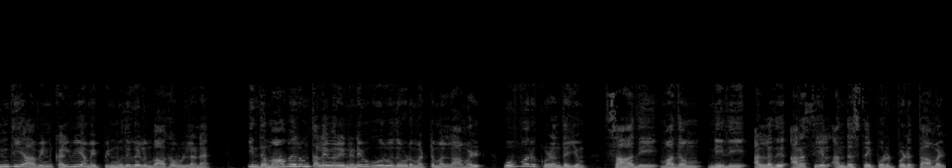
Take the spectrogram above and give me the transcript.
இந்தியாவின் கல்வி அமைப்பின் முதுகெலும்பாக உள்ளன. இந்த மாபெரும் தலைவரை நினைவு கூறுவதோடு மட்டுமல்லாமல் ஒவ்வொரு குழந்தையும் சாதி மதம் நிதி அல்லது அரசியல் அந்தஸ்தை பொருட்படுத்தாமல்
